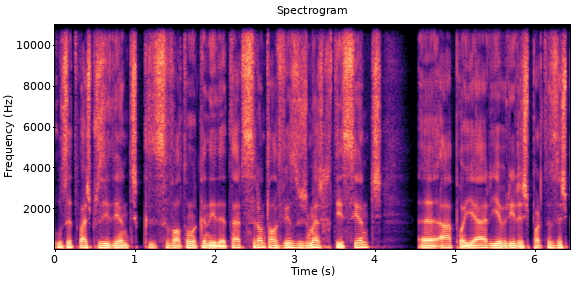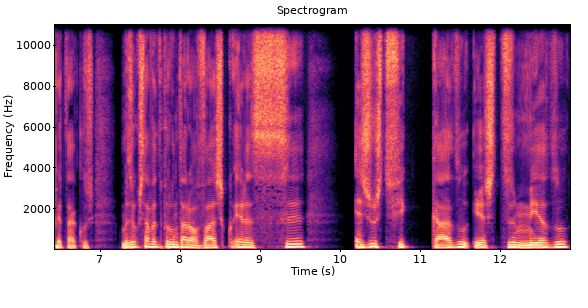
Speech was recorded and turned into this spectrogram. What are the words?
os, atuais presidentes que se voltam a candidatar serão talvez os mais reticentes uh, a apoiar e abrir as portas a espetáculos. Mas eu gostava de perguntar ao Vasco era se é justificado este medo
